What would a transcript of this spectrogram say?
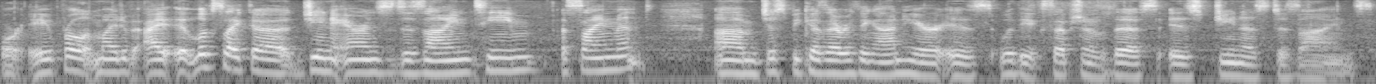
or April. It might have. I, it looks like a Gina Aaron's design team assignment um, just because everything on here is, with the exception of this, is Gina's designs.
